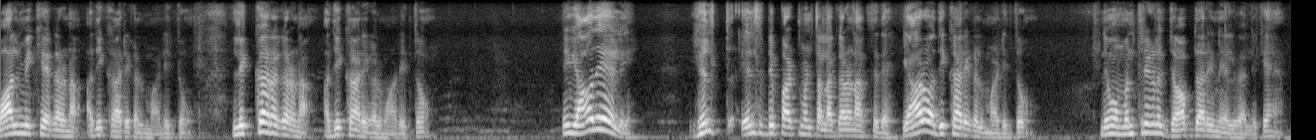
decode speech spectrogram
ವಾಲ್ಮೀಕಿ ಹಗರಣ ಅಧಿಕಾರಿಗಳು ಮಾಡಿದ್ದು. ಲಿಕ್ಕರ್ ಹಗರಣ ಅಧಿಕಾರಿಗಳು ಮಾಡಿದ್ದು. ನೀವು ಯಾವುದೇ ಅಲ್ಲಿ ಹೆಲ್ತ್ ಹೆಲ್ತ್ ಡಿಪಾರ್ಟ್ಮೆಂಟಲ್ಲಿ ಹಗರಣ ಆಗ್ತಿದೆ. ಯಾರೋ ಅಧಿಕಾರಿಗಳು ಮಾಡಿದ್ದು. ನಿಮ್ಮ ಮಂತ್ರಿಗಳಿಗೆ ಜವಾಬ್ದಾರಿನೇ ಇಲ್ವೇ ಅಲ್ಲಿಗೆ?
